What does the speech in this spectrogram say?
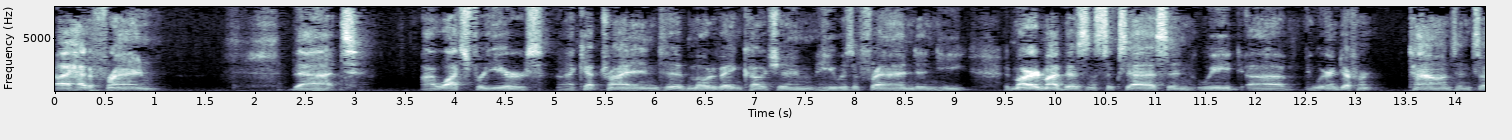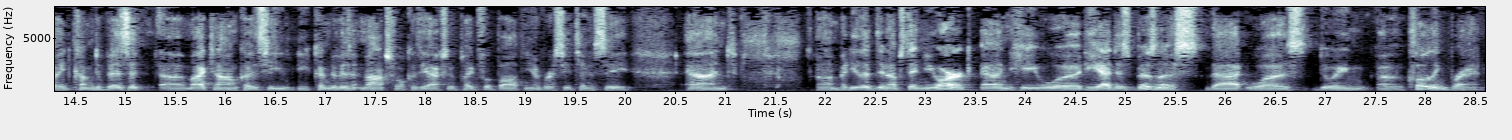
I had a friend that I watched for years. and I kept trying to motivate and coach him. He was a friend, and he admired my business success. And we uh, we were in different towns, and so he'd come to visit uh, my town because he he'd come to visit Knoxville because he actually played football at the University of Tennessee, and. Um, but he lived in upstate New York, and he would he had this business that was doing a clothing brand,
